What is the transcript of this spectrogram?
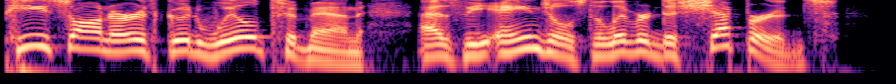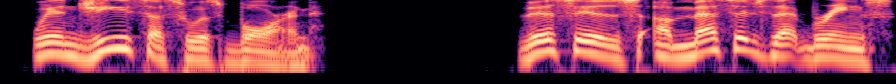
peace on earth, goodwill to men, as the angels delivered to shepherds when Jesus was born. This is a message that brings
